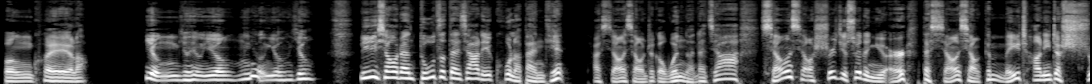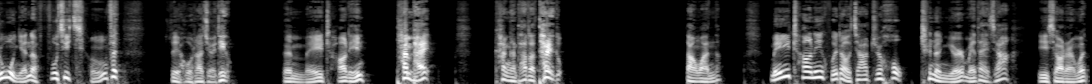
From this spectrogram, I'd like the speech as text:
崩溃了，嘤嘤嘤嘤嘤嘤嘤！李小冉独自在家里哭了半天。他想想这个温暖的家，想想十几岁的女儿，再想想跟梅长林这十五年的夫妻情分，最后他决定跟梅长林摊牌，看看他的态度。当晚呢，梅长林回到家之后，趁着女儿没在家，李小冉问：“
